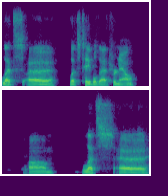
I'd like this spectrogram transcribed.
let's uh, let's table that for now. Um, let's uh,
